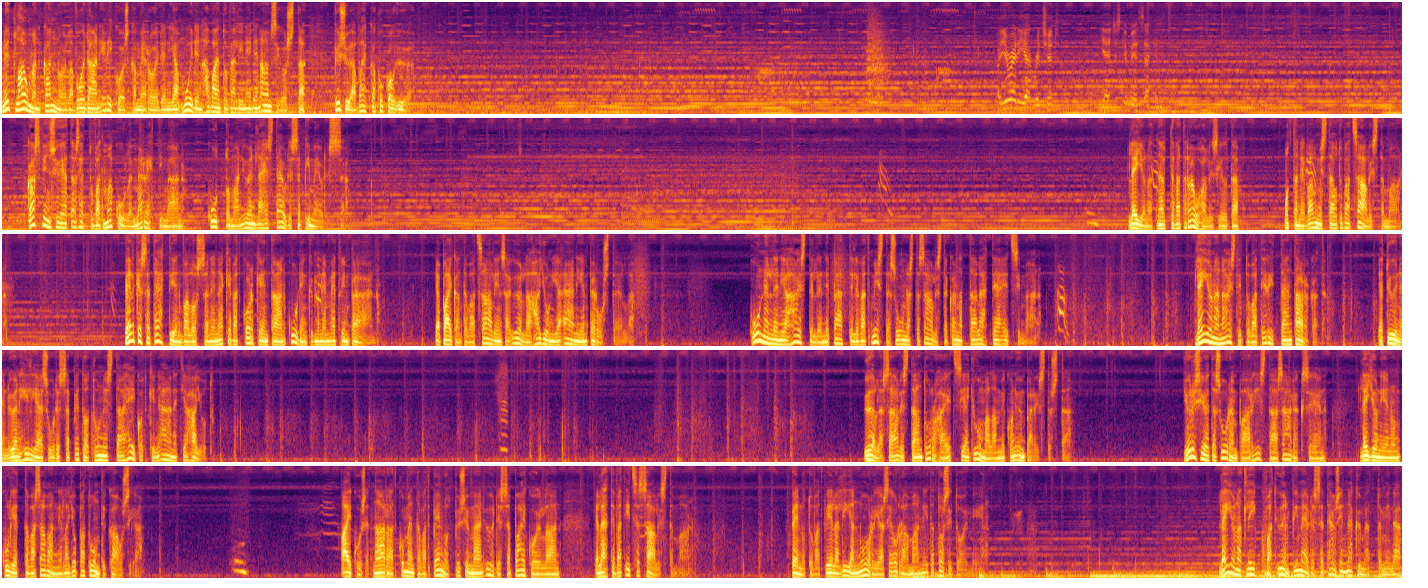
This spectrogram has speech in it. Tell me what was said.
Nyt lauman kannoilla voidaan erikoiskameroiden ja muiden havaintovälineiden ansiosta pysyä vaikka koko yö. Are you ready yet, Richard? Yeah, just give me a second. Kasvinsyöjät asettuvat makuulle märehtimään kuuttoman yön lähes täydessä pimeydessä. Leijonat näyttävät rauhallisilta, mutta ne valmistautuvat saalistamaan. Pelkässä tähtien valossa ne näkevät korkeintaan 60 metrin päähän ja paikantavat saalinsa yöllä hajun ja äänien perusteella. Kuunnellen ja haistellen ne päättelevät, mistä suunnasta saalista kannattaa lähteä etsimään. Leijona naistit ovat erittäin tarkat, ja tyynen yön hiljaisuudessa peto tunnistaa heikotkin äänet ja hajut – Yöllä saalista on turha etsiä juomalammikon ympäristöstä. Jyrsijöitä suurempaa riistaa saadakseen leijonien on kuljettava savannilla jopa tuntikausia. Aikuiset naaraat komentavat pennut pysymään yhdessä paikoillaan ja lähtevät itse saalistamaan. Pennut ovat vielä liian nuoria seuraamaan niitä tositoimiin. Leijonat liikkuvat yön pimeydessä täysin näkymättöminä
